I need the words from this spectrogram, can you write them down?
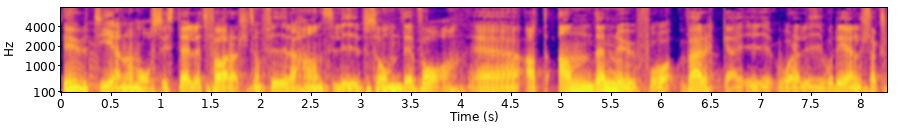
ut genom oss istället för att liksom fira hans liv som det var. Eh, att anden nu får verka i våra liv och det är en slags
